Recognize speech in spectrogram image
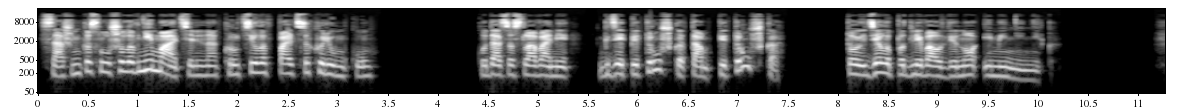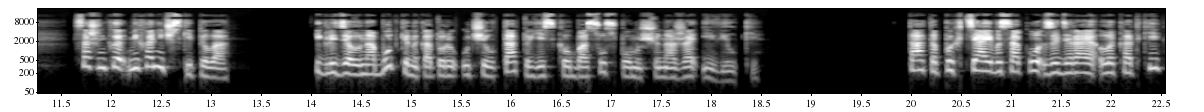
Сашенька слушала внимательно, крутила в пальцах рюмку. Куда со словами «Где Петрушка, там Петрушка?» то и дело подливал вино именинник. Сашенька механически пила и глядела на будки, на которой учил Тату есть колбасу с помощью ножа и вилки. Тата, пыхтя и высоко задирая локотки,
